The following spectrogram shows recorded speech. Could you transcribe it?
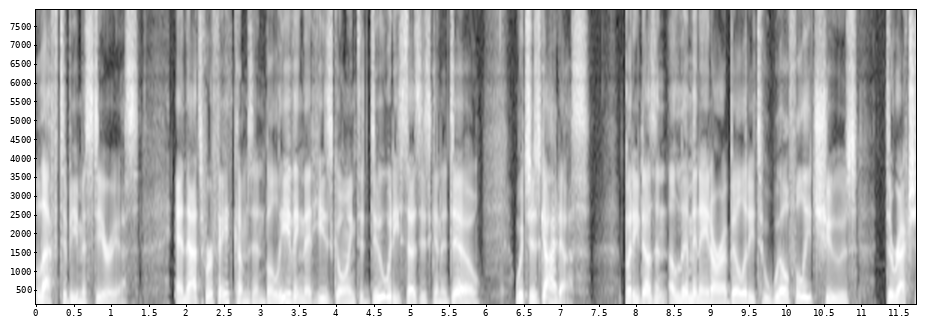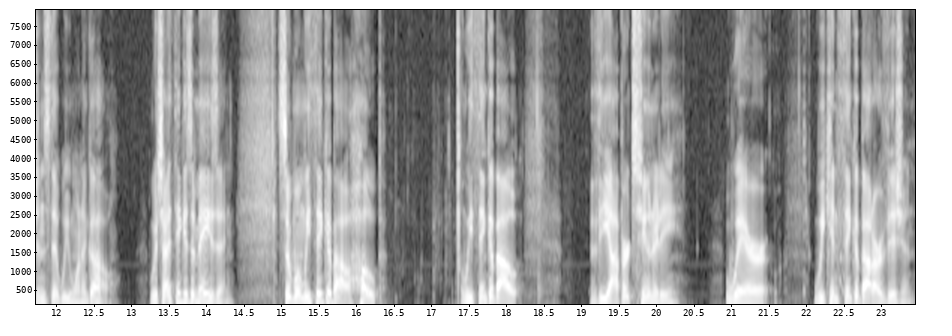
left to be mysterious. And that's where faith comes in, believing that he's going to do what he says he's going to do, which is guide us. But he doesn't eliminate our ability to willfully choose directions that we want to go, which I think is amazing. So when we think about hope, we think about the opportunity where we can think about our vision.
